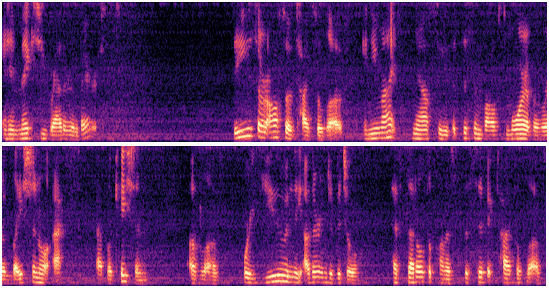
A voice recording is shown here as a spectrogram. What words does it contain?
and it makes you rather embarrassed? These are also types of love, and you might now see that this involves more of a relational application of love where you and the other individual have settled upon a specific type of love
